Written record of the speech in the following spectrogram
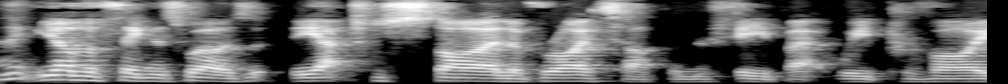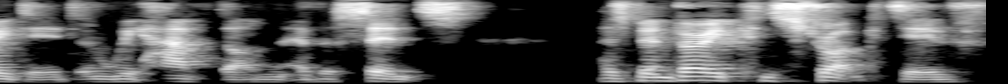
I think the other thing as well is that the actual style of write up and the feedback we provided and we have done ever since has been very constructive.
